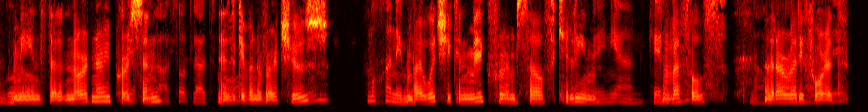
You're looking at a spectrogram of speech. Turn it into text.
means that an ordinary person is given virtues by which he can make for himself kelim, vessels that are ready for it.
